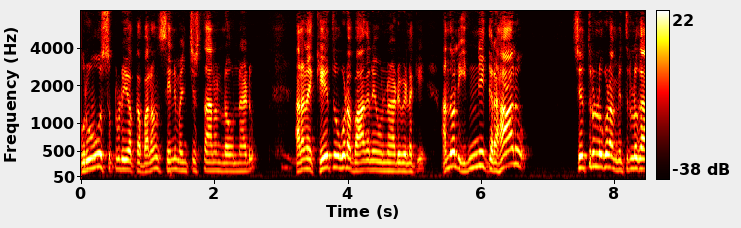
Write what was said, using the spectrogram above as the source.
గురువు శుక్రుడు యొక్క బలం శని మంచి స్థానంలో ఉన్నాడు. అలానే కేతువు కూడా బాగానే ఉన్నాడు వీళ్ళకి. అందువల్ల ఇన్ని గ్రహాలు శత్రువులు కూడా మిత్రులుగా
